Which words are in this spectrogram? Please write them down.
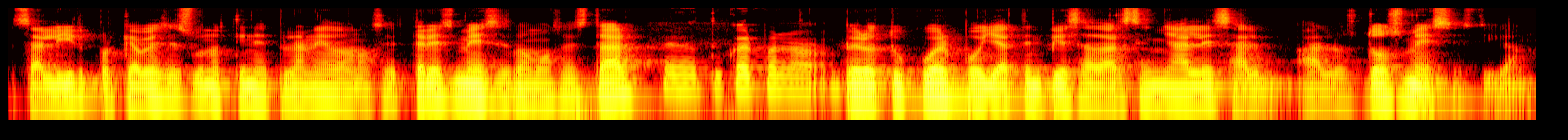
salir, porque a veces uno tiene planeado, no sé, tres meses vamos a estar. Pero tu cuerpo no. Pero tu cuerpo ya te empieza a dar señales al, a los dos meses, digamos,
